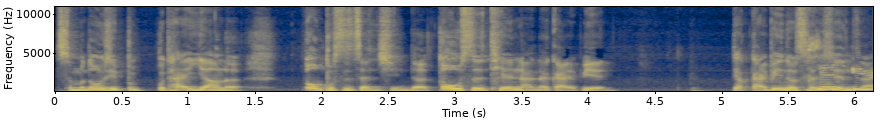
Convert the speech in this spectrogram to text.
什么东西不不太一样了，都不是整形的，都是天然的改变。要改变就趁现在。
